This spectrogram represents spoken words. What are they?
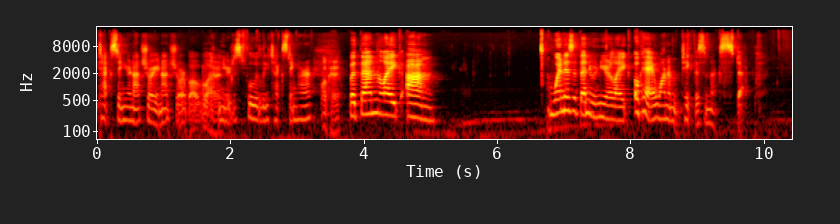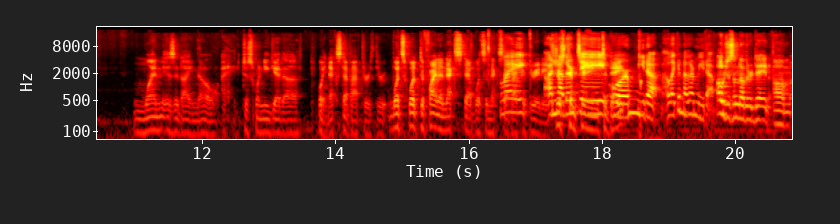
texting. You're not sure. You're not sure. Blah blah blah. Okay. And you're just fluidly texting her. Okay. But then like um, when is it then when you're like okay, I want to take this next step? When is it I know? I, just when you get a wait next step after three. What's what define a next step? What's the next step after Like three dates? Just another date, to or meetup, like another meetup. oh, just another date. Um,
